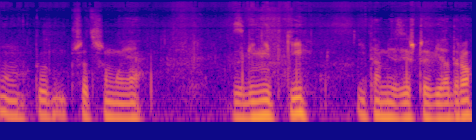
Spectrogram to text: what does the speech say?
Mm, Tu przetrzymuję zgnitki i tam jest jeszcze wiadro,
